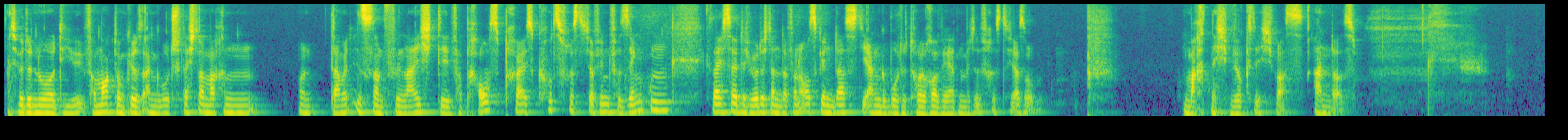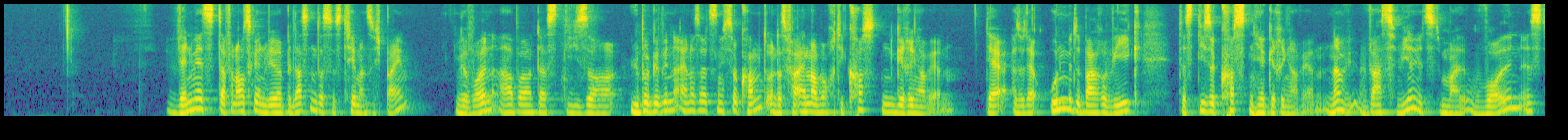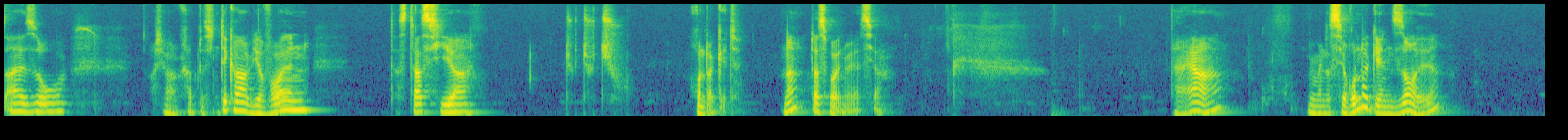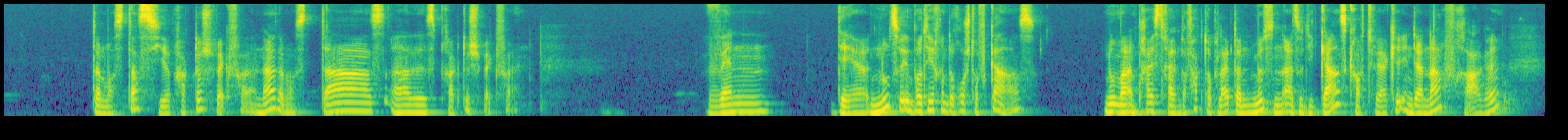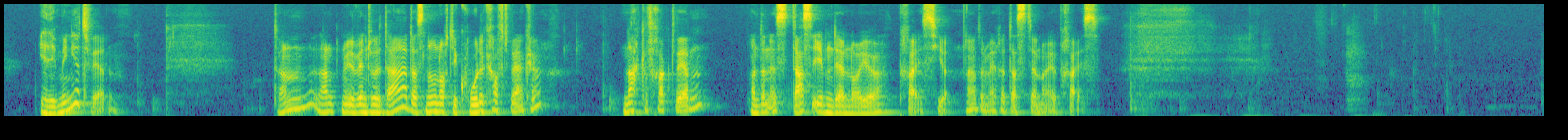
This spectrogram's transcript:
Es würde nur die Vermarktung für das Angebot schlechter machen und damit insgesamt vielleicht den Verbrauchspreis kurzfristig auf jeden Fall senken. Gleichzeitig würde ich dann davon ausgehen, dass die Angebote teurer werden mittelfristig. Also pff, macht nicht wirklich was anders. Wenn wir jetzt davon ausgehen, wir belassen das System an sich bei, wir wollen aber, dass dieser Übergewinn einerseits nicht so kommt und dass vor allem aber auch die Kosten geringer werden. Der, also der unmittelbare Weg, dass diese Kosten hier geringer werden. Ne? Was wir jetzt mal wollen, ist also mache ich mal gerade ein bisschen dicker. Wir wollen, dass das hier runtergeht. Ne? Das wollen wir jetzt hier. Naja, wenn das hier runtergehen soll, dann muss das hier praktisch wegfallen. Ne? Dann muss das alles praktisch wegfallen. Wenn der nur zu importierende Rohstoff Gas nun mal ein preistreibender Faktor bleibt, dann müssen also die Gaskraftwerke in der Nachfrage eliminiert werden. Dann landen wir eventuell da, dass nur noch die Kohlekraftwerke nachgefragt werden. Und dann ist das eben der neue Preis hier. Na, dann wäre das der neue Preis.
